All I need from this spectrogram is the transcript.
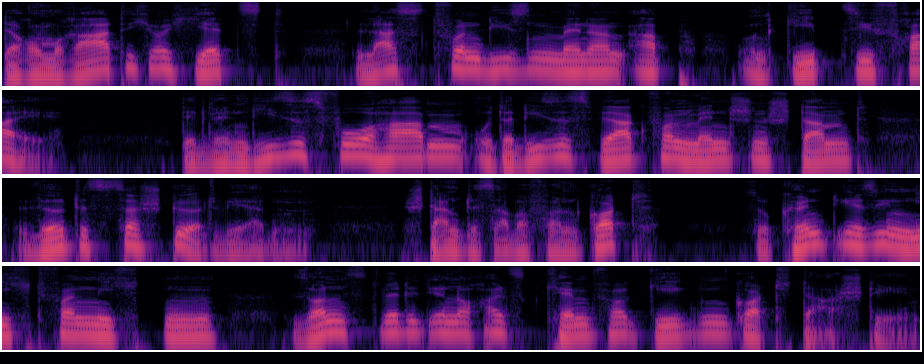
Darum rate ich euch jetzt, lasst von diesen Männern ab und gebt sie frei. Denn wenn dieses Vorhaben oder dieses Werk von Menschen stammt, wird es zerstört werden. Stammt es aber von Gott, so könnt ihr sie nicht vernichten, sonst werdet ihr noch als Kämpfer gegen Gott dastehen.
